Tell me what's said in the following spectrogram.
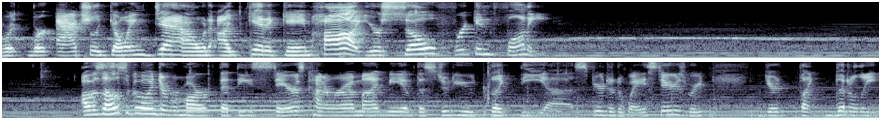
We're, we're actually going down. I get it, game. Ha! You're so freaking funny. I was also going to remark that these stairs kind of remind me of the studio, like the uh, Spirited Away stairs, where you're like literally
